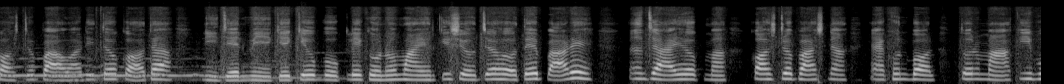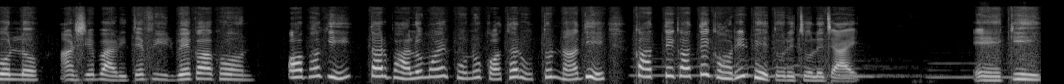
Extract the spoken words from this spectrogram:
কষ্ট পাওয়ারই তো কথা। নিজের মেয়েকে কেউ বকলে কোনো মায়ের কি সহ্য হতে পারে? যাই হোক মা, কষ্ট পাস না। এখন বল, তোর মা কি বলল? আর সে বাড়িতে ফিরবে কখন? অভাগী, তার ভালো মায়ের কোনো কথার উত্তর না দিয়ে কাঁদতে কাঁদতে ঘরের ভেতরে চলে যায়। এ কি?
